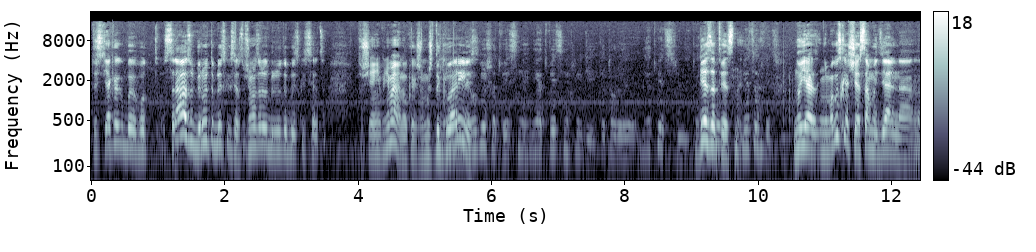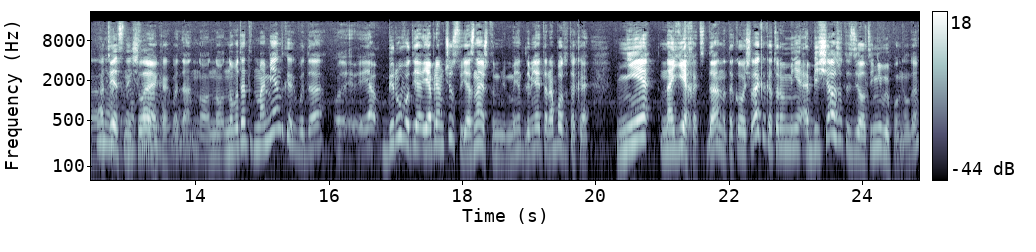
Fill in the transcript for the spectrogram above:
То есть я как бы вот сразу беру это близко к сердцу. Почему я сразу беру это близко к сердцу? Потому что я не понимаю, ну как же, мы же договорились. Ты любишь ответственных, неответственных людей, которые неответственные. То есть Безответственные. Безответственные. Ну, я не могу сказать, что я самый идеально Ну, понятно, ответственный человек, как бы, да. Но, но, но вот этот момент, как бы, да, я беру, вот я, я прям чувствую, я знаю, что мне, для меня это работа такая. Не наехать, да, на такого человека, который мне обещал что-то сделать и не выполнил, да.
